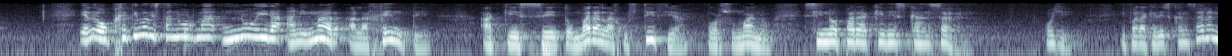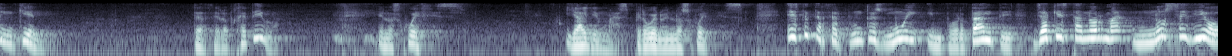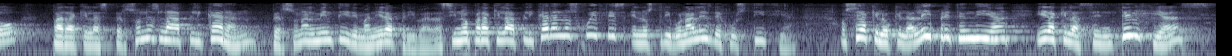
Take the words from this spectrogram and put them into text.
El objetivo de esta norma no era animar a la gente a que se tomaran la justicia por su mano, sino para que descansaran. Oye, ¿y para que descansaran en quién? Tercer objetivo, en los jueces. Y alguien más, pero bueno, en los jueces. Este tercer punto es muy importante, ya que esta norma no se dio para que las personas la aplicaran personalmente y de manera privada, sino para que la aplicaran los jueces en los tribunales de justicia. O sea que lo que la ley pretendía era que las sentencias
